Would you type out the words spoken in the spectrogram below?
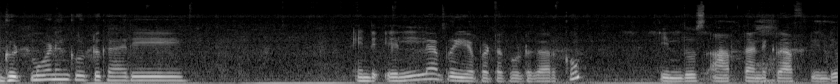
ഗുഡ് മോർണിംഗ് കൂട്ടുകാരെ. എന്റെ എല്ലാ പ്രിയപ്പെട്ട കൂട്ടുകാർക്കും ഹിന്ദുസ് ആർട്ട് ആൻഡ് ക്രാഫ്റ്റിന്റെ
